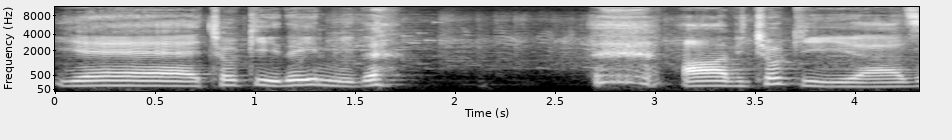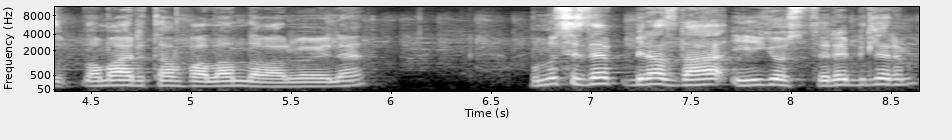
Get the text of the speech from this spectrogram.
Yeah, çok iyi değil miydi? Abi çok iyi ya. Zıplama haritam falan da var böyle. Bunu size biraz daha iyi gösterebilirim.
